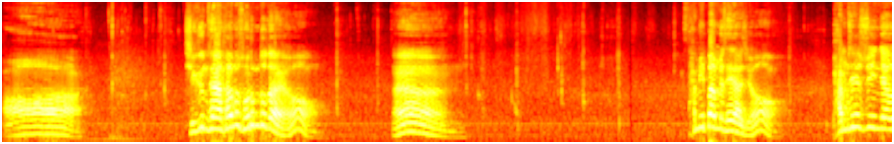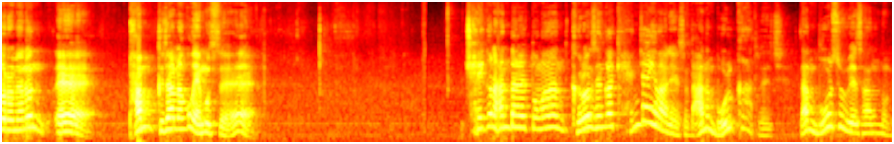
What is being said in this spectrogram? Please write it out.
아, 지금 생각하면 소름 돋아요. 음. 3일 밤을 새야죠. 밤셀수 있냐 그러면은 예. 밤 그 잘난 거 왜못 세? 최근 한 달 동안 그런 생각 굉장히 많이 했어. 나는 뭘까 도대체? 난 무엇을 위해서 하는 놈이야?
